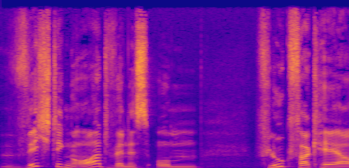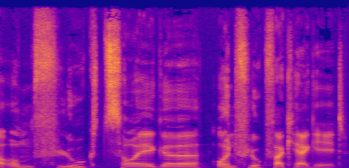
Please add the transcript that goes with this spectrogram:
wichtigen Ort, wenn es um Flugverkehr, um Flugzeuge und Flugverkehr geht.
